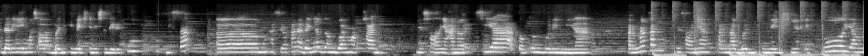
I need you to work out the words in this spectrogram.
dari masalah body image ini sendiri tuh bisa uh, menghasilkan adanya gangguan makan. Misalnya anoreksia ataupun bulimia. Karena kan misalnya karena body image-nya itu yang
